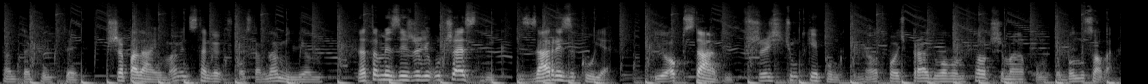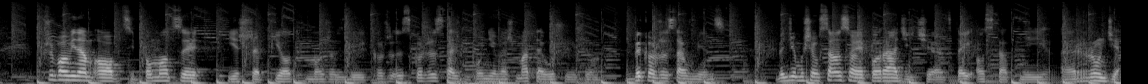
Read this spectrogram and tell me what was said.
tamte punkty przepadają. A więc tak jak w postaw na milion. Natomiast jeżeli uczestnik zaryzykuje i obstawi wszyściutkie punkty na odpowiedź prawidłową, to otrzyma punkty bonusowe. Przypominam o opcji pomocy. Jeszcze Piotr może z niej korzy- skorzystać, ponieważ Mateusz już ją wykorzystał, więc będzie musiał sam sobie poradzić w tej ostatniej rundzie.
